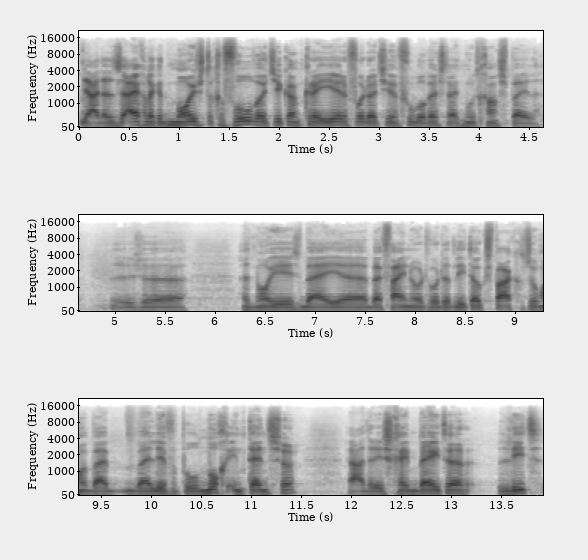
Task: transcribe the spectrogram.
Ja, dat is eigenlijk het mooiste gevoel wat je kan creëren voordat je een voetbalwedstrijd moet gaan spelen. Dus eh, het mooie is, bij, eh, bij Feyenoord wordt het lied ook vaak gezongen, bij, bij Liverpool nog intenser. Ja, er is geen beter lied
